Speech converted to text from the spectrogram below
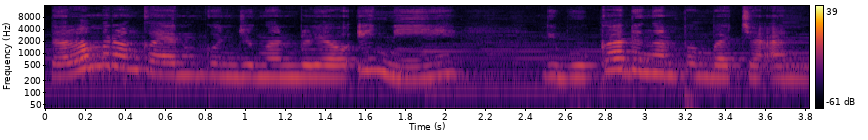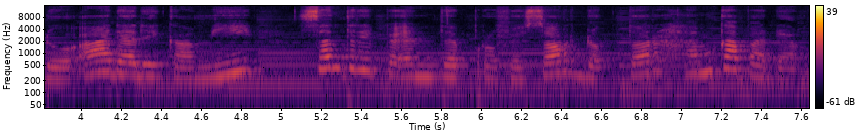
Dalam rangkaian kunjungan beliau ini, dibuka dengan pembacaan doa dari kami, santri PMT Profesor Dr. Hamka Padang.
